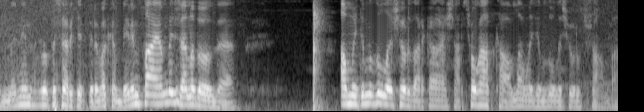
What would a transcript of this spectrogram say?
Bunların hepsi satış hareketleri. Bakın benim sayemde Jana da öldü. Amacımıza ulaşıyoruz arkadaşlar. Çok az kaldı amacımıza ulaşıyoruz şu anda.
